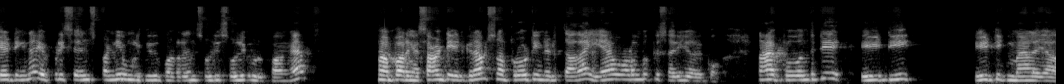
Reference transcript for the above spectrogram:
கேட்டீங்கன்னா எப்படி சென்ஸ் பண்ணி உங்களுக்கு இது பண்றதுன்னு சொல்லி சொல்லி கொடுப்பாங்க. பாருங்க. செவன்டி எயிட் கிராம்ஸ் நான் ப்ரோட்டீன் எடுத்தாதான் என் உடம்புக்கு சரியா இருக்கும். நான் இப்போ வந்துட்டு எயிட்டி எயிட்டிக்கு மேலயா?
